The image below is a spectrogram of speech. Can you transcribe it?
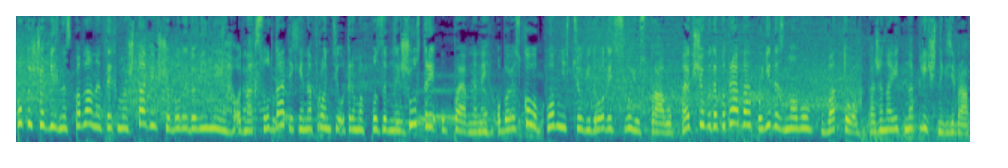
Поки що бізнес Павла не тих масштабів, що були до війни. Однак солдат, який на фронті отримав позивний шустрий, упевнений, обов'язково повністю відродить свою справу. А якщо буде потреба, поїде знову в АТО. каже, навіть наплічник зібрав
